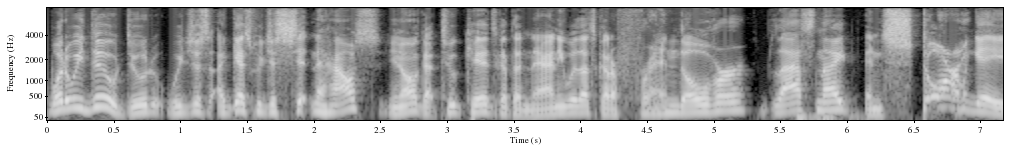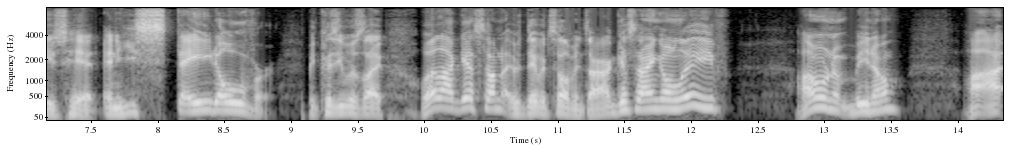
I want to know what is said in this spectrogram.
what do we do, dude? We just, I guess we just sit in the house. You know, got two kids, got the nanny with us, got a friend over last night, and Storm Gaze hit, and he stayed over because he was like, well, I guess I'm. It was David Sullivan. He's like, I guess I ain't gonna leave. I don't, you know, I,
